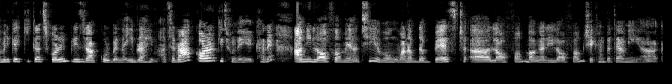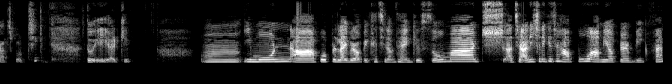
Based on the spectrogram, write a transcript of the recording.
আমেরিকায় কি কাজ করেন? প্লিজ রাগ করবেন না, ইব্রাহিম। আচ্ছা রাগ করার কিছু নেই এখানে। আমি ল ফার্মে আছি এবং one of the best law firm বাঙালি ল ফার্ম সেখানটাতে আমি কাজ করছি। তো এই আর কি। ইমন, আপু আপনার লাইভের অপেক্ষা ছিলাম। থ্যাংক ইউ সো মাচ আচ্ছা আলিশা লিখেছে আপু, আমি আপনার বিগ ফ্যান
